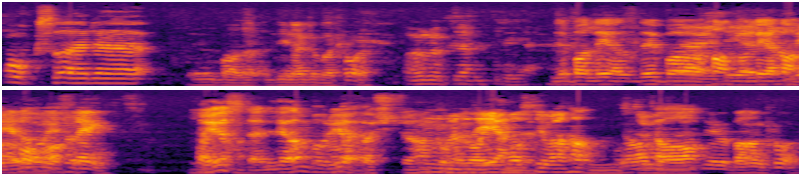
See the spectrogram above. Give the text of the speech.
Och så är det... Det är bara dina gubbar kvar. Har du upplevt det? Det är bara, le, det är bara Nej, han och det- ledaren Redan har vi kvar. slängt. Ja just det, ledaren börjar ju. först. så Han Mm, kommer vara det igen måste ju vara han. Måste det vara. Ja. Det är väl bara han kvar.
